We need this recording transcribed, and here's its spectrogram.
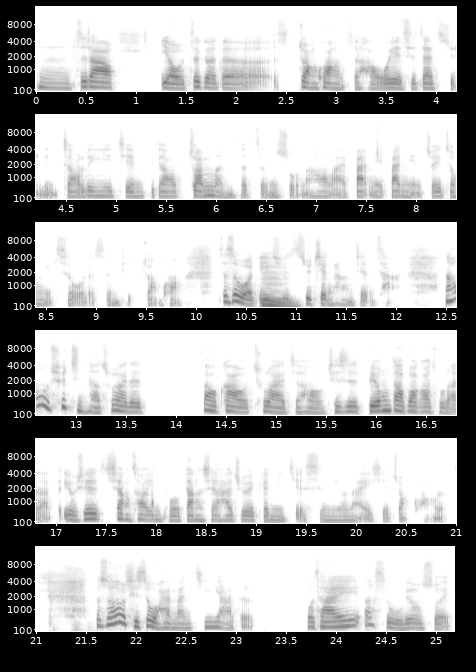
嗯，知道有这个的状况之后，我也是在去找另一间比较专门的诊所，然后来半每半年追踪一次我的身体状况。这是我第一次去健康检查，然后我去检查出来的报告出来之后，其实不用到报告出来了，有些像超音波当下他就会跟你解释你有哪一些状况了。那时候其实我还蛮惊讶的，我才二十五六岁，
